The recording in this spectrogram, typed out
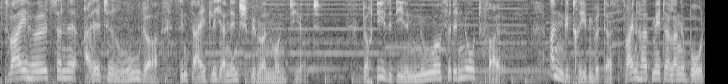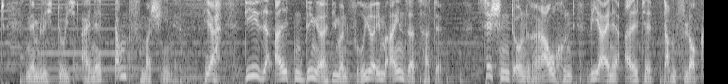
Zwei hölzerne alte Ruder sind seitlich an den Schwimmern montiert. Doch diese dienen nur für den Notfall. Angetrieben wird das zweieinhalb Meter lange Boot nämlich durch eine Dampfmaschine. Ja, diese alten Dinger, die man früher im Einsatz hatte. Zischend und rauchend wie eine alte Dampflok.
